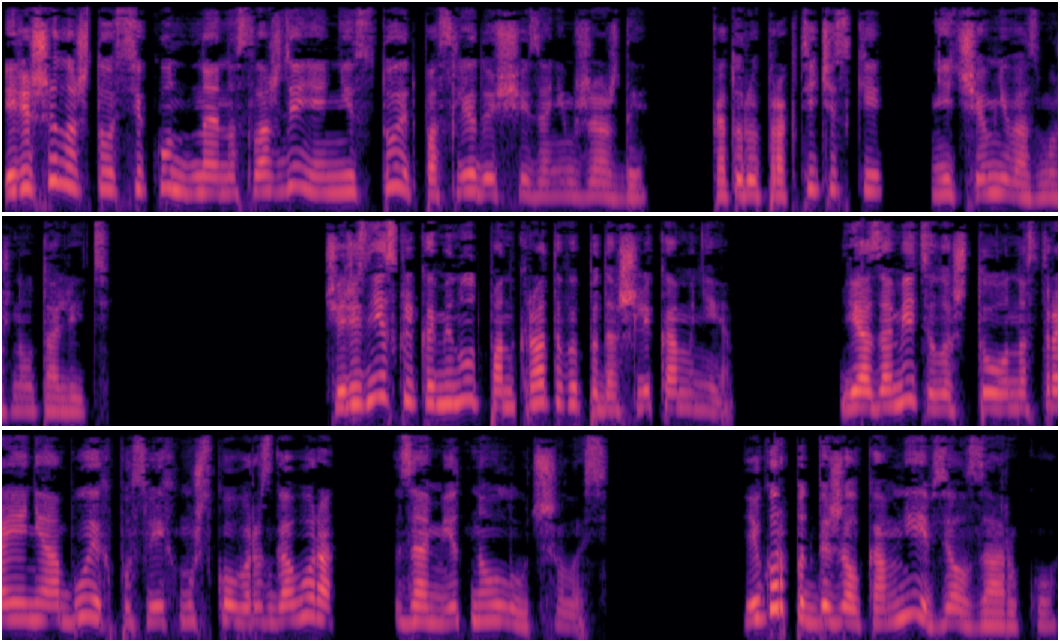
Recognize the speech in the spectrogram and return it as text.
и решила, что секундное наслаждение не стоит последующей за ним жажды которую практически ничем невозможно утолить. Через несколько минут Панкратовы подошли ко мне. Я заметила, что настроение обоих после их мужского разговора заметно улучшилось. Егор подбежал ко мне и взял за руку.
